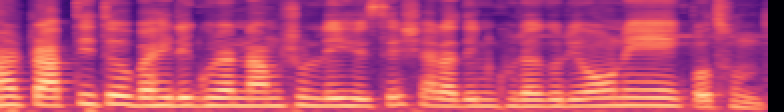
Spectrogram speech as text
আর প্রাপ্তি তো বাইরে ঘোরার নাম শুনলেই হয়েছে, সারাদিন ঘোরাঘুরি অনেক পছন্দ।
